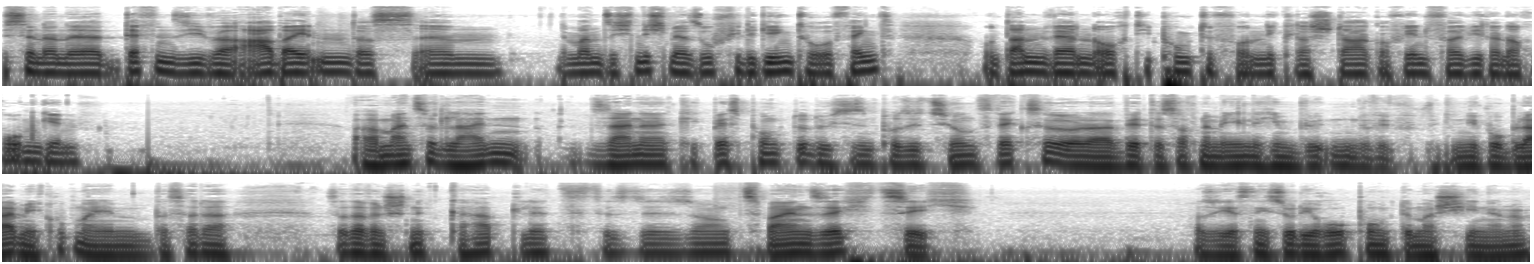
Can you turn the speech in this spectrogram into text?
bisschen an der Defensive arbeiten, dass ähm, man sich nicht mehr so viele Gegentore fängt und dann werden auch die Punkte von Niklas Stark auf jeden Fall wieder nach oben gehen. Aber meinst du, leiden seine Kickbase-Punkte durch diesen Positionswechsel oder wird das auf einem ähnlichen Niveau bleiben? Ich guck mal eben, was er, was hat er für einen Schnitt gehabt letzte Saison? 62. Also jetzt nicht so die Rohpunkte-Maschine, ne?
